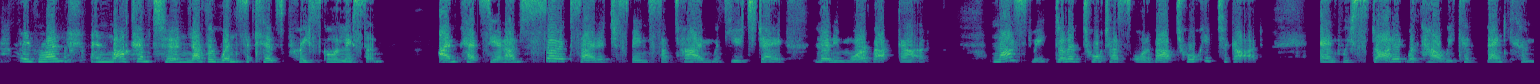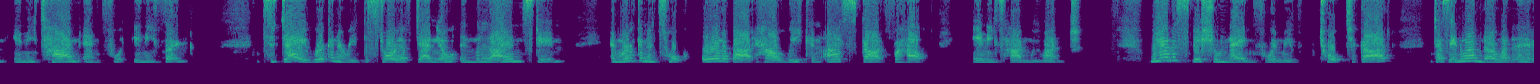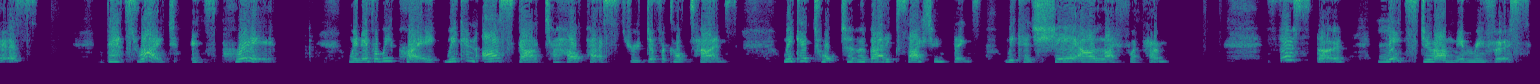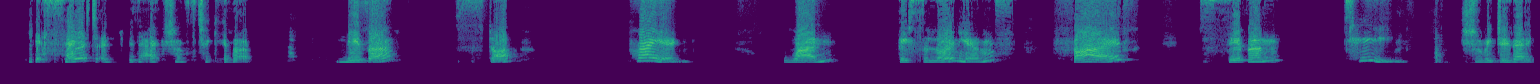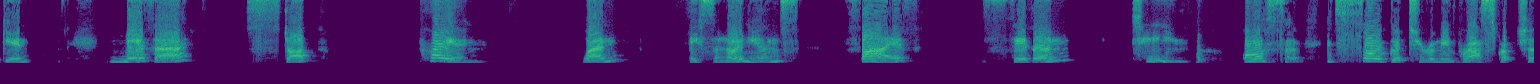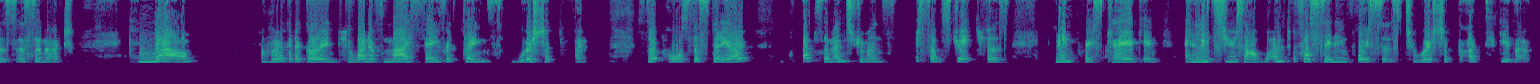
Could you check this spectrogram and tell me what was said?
Hi everyone, and welcome to another Windsor Kids preschool lesson. I'm Patsy, and I'm so excited to spend some time with you today learning more about God. Last week, Dylan taught us all about talking to God, and we started with how we can thank Him anytime and for anything. Today, we're going to read the story of Daniel in the lion's den, and we're going to talk all about how we can ask God for help anytime we want. We have a special name for when we talk to God. Does anyone know what that is? That's right, it's prayer. Whenever we pray, we can ask God to help us through difficult times. We can talk to Him about exciting things. We can share our life with Him. First, though, let's do our memory verse. Let's say it and do the actions together. Never stop praying. 1 Thessalonians 5 17. Should we do that again? Never stop praying. 1 Thessalonians 5 17. Awesome. It's so good to remember our scriptures, isn't it? And now we're going to go into one of my favorite things worship time. So pause this video, grab some instruments, do some stretches, and then press play again. And let's use our wonderful singing voices to worship God together.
